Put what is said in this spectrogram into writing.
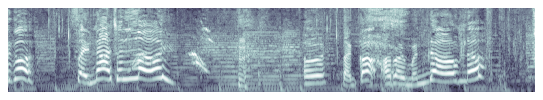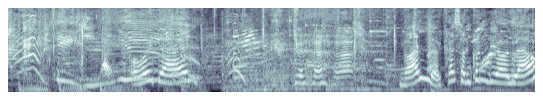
กอะใส่หน้าฉันเลย เออ แต่ก็อร่อยเหมือนเดิมนะเอ้ยแดงงั้นเหลือแค่ฉันคนเดียวแล้ว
